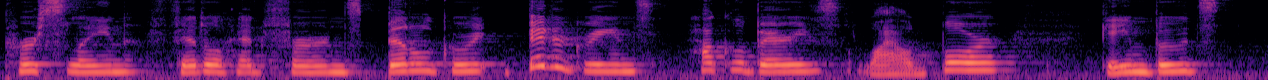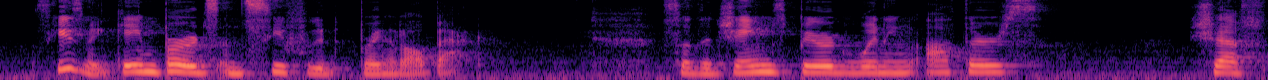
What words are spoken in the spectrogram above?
purslane, fiddlehead ferns, bitter greens, huckleberries, wild boar, game birds, excuse me, game birds and seafood bring it all back. So the James Beard winning authors Chef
